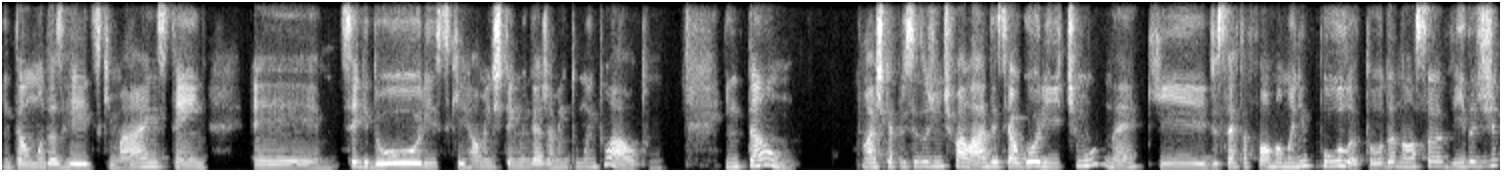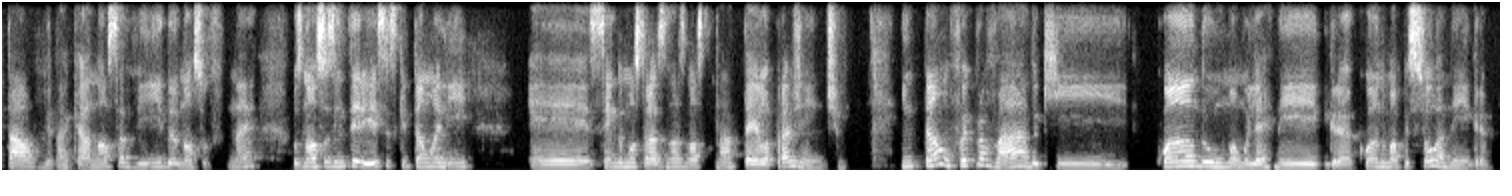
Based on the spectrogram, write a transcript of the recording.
Então, uma das redes que mais tem é, seguidores, que realmente tem um engajamento muito alto. Então, acho que é preciso a gente falar desse algoritmo, né, que de certa forma manipula toda a nossa vida digital, a nossa vida, nosso, né, os nossos interesses que estão ali é, sendo mostrados nas na tela para a gente. Então, foi provado que quando uma mulher negra, quando uma pessoa negra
